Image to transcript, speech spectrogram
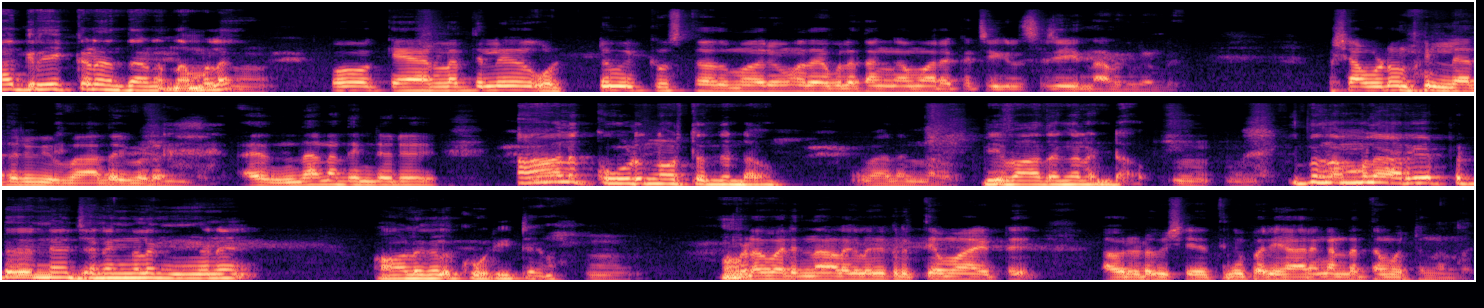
ആഗ്രഹിക്കണം എന്താണ് നമ്മളെ? ഇപ്പോ കേരളത്തിൽ ഒട്ടുമിക്ക ഉസ്താദുമാരും അതേപോലെ തങ്ങന്മാരൊക്കെ ചികിത്സ ചെയ്യുന്ന ആളുകളുണ്ട്. പക്ഷെ അവിടെ ഒന്നും ഇല്ലാത്തൊരു വിവാദം ഇവിടെ ഉണ്ട് എന്താണ് അതിന്റെ ഒരു ആൾ കൂടുന്നോർത്ത് എന്തുണ്ടാവും? വിവാദങ്ങൾ ഉണ്ടാവും. ഇപ്പൊ നമ്മൾ അറിയപ്പെട്ട് തന്നെ ജനങ്ങൾ ഇങ്ങനെ ആളുകൾ കൂടിയിട്ടാണ്. ഇവിടെ വരുന്ന ആളുകൾ കൃത്യമായിട്ട് അവരുടെ വിഷയത്തിന് പരിഹാരം കണ്ടെത്താൻ പറ്റുന്നുണ്ട്.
